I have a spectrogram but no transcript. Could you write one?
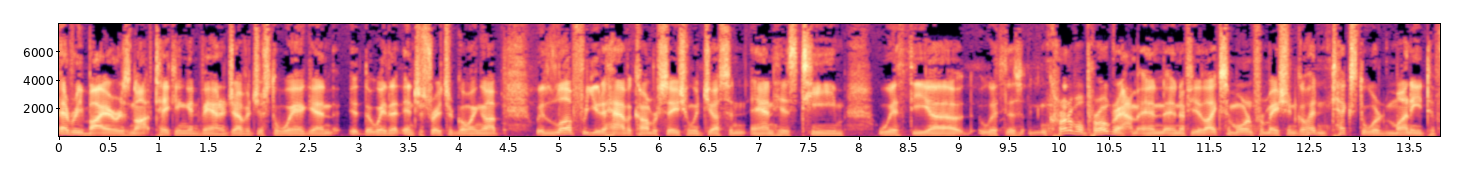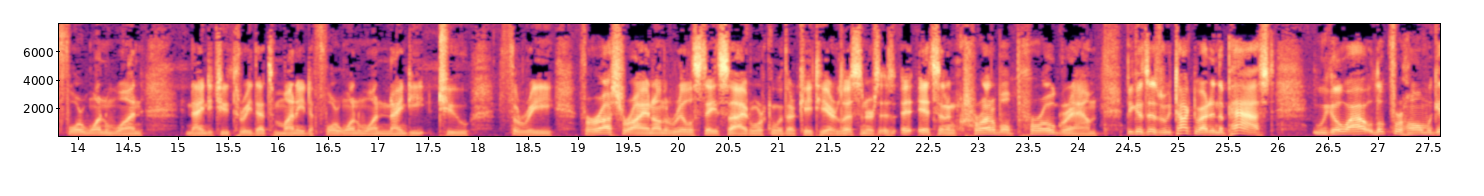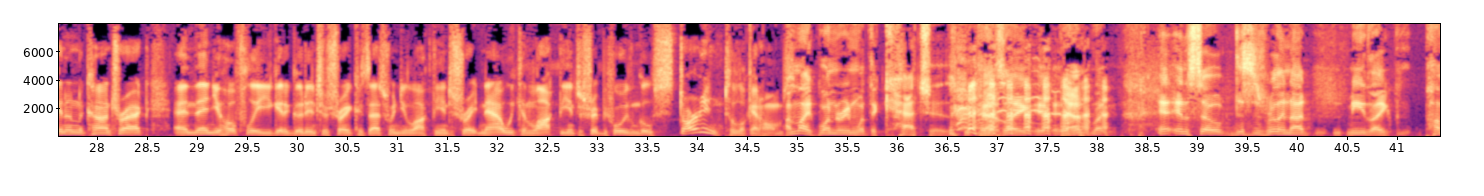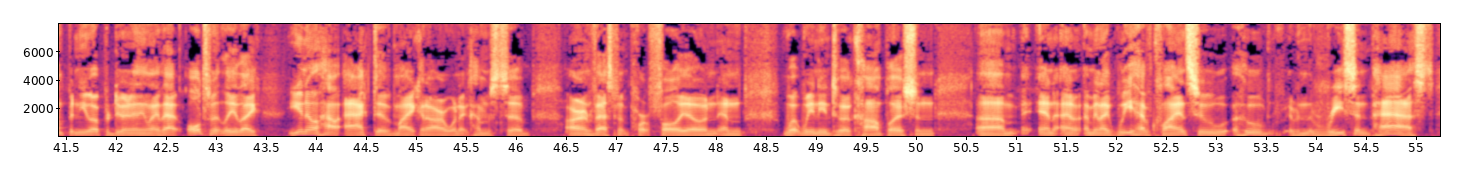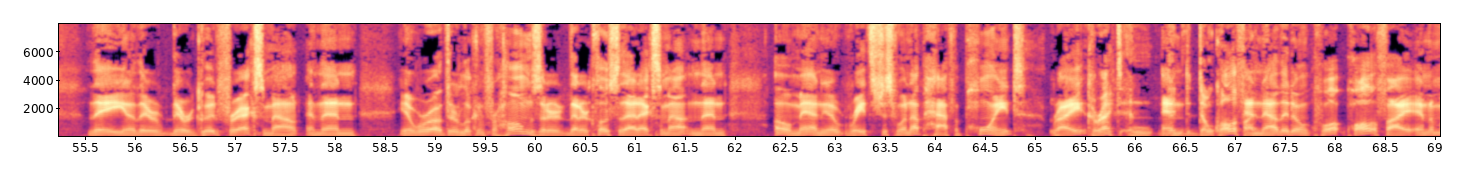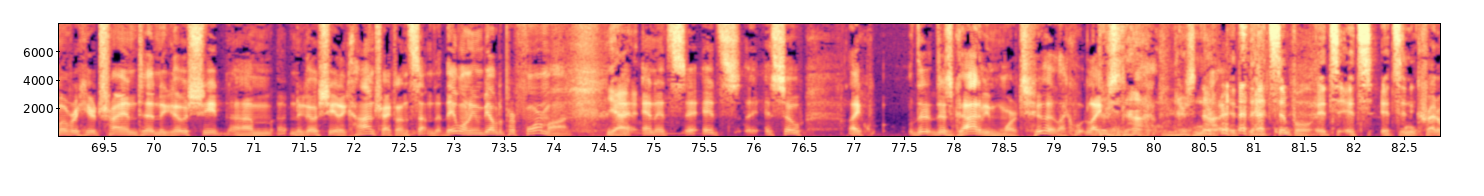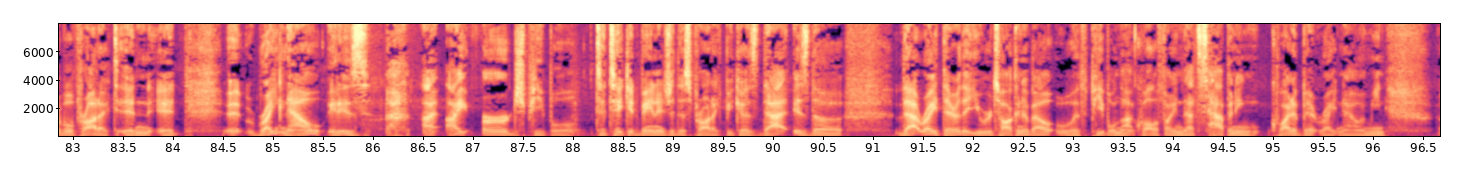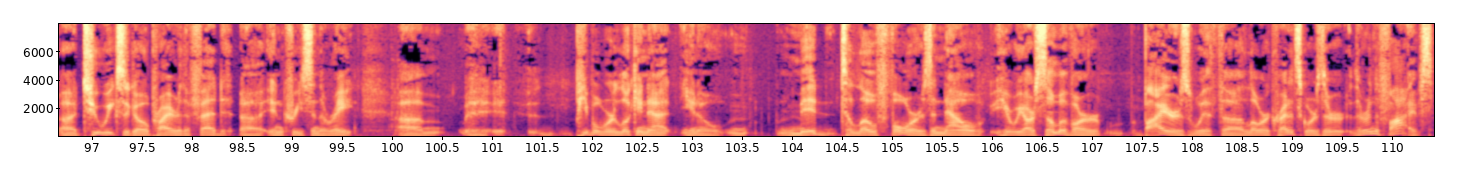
every buyer is not taking advantage of it. Just the way again the way that interest rates are going up. We'd love for you to have a conversation with Justin and his team with the uh, with this incredible program. And and if you'd like some more information, go ahead and text the word money to four one one. 923 that's money to 411 923 for us ryan on the real estate side working with our ktr listeners is- it's an incredible program because as we talked about in the past we go out look for a home we get in the contract and then you hopefully you get a good interest rate because that's when you lock the interest rate. Now we can lock the interest rate before we even go starting to look at homes. I'm like wondering what the catch is because like, it, it- like and, and so this is really not me like pumping you up or doing anything like that. Ultimately, like you know how active Mike and I are when it comes to our investment portfolio and, and what we need to accomplish. And um, and I, I mean like we have clients who who in the recent past they you know they're they were good for X amount. And then you know we're out there looking for homes that are that are close to that X amount. And then oh man, you know, rates just went up half a point, right? Correct, and, and don't qualify. And now they don't qual- qualify, and I'm over here trying to negotiate um, negotiate a contract on something that they won't even be able to perform on. Yeah. and, and it's it's so like there, there's got to be more to it. Like like There's not. There's not. It's that simple. It's it's it's an incredible product, and it, it right now it is. I, I urge people to take advantage of this product because that is the that right there that you were talking about with people not qualifying. That's happening quite a bit right now. I mean, uh, two weeks ago, prior to the Fed uh, increase in the rate, um, it, people were looking at you know. Mid to low fours, and now here we are. Some of our buyers with uh, lower credit scores, they're they're in the fives.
